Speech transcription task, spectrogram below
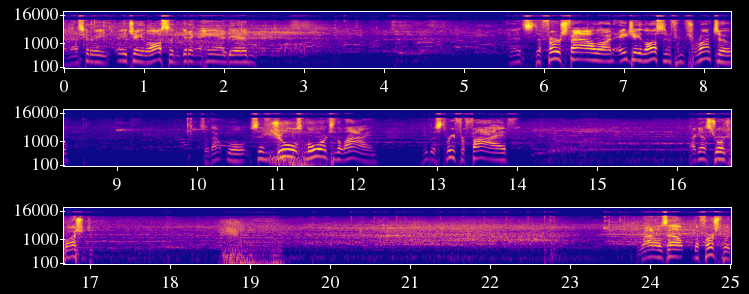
And that's going to be A.J. Lawson getting a hand in. That's the first foul on A.J. Lawson from Toronto. So that will send Jules Moore to the line. He was three for five against George Washington. Rattles out the first one.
